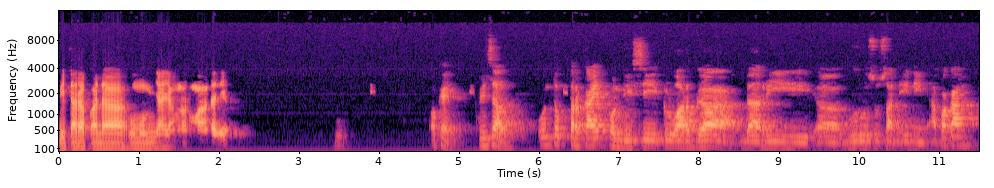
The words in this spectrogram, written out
bicara pada umumnya yang normal ya. Oke, Rizal, untuk terkait kondisi keluarga dari uh, guru Susan ini, apakah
